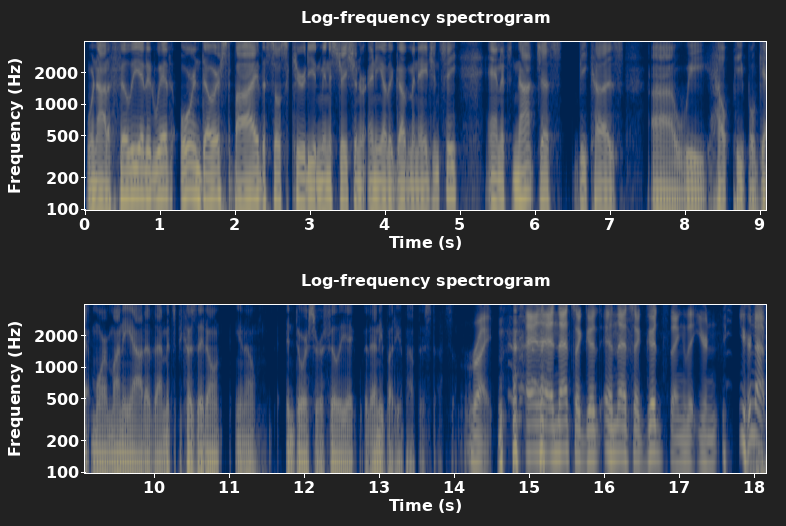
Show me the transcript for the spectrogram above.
we're not affiliated with or endorsed by the Social Security Administration or any other government agency. And it's not just because uh, we help people get more money out of them, it's because they don't, you know, endorse or affiliate with anybody about this stuff. So. Right, and and that's a good and that's a good thing that you're you're not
